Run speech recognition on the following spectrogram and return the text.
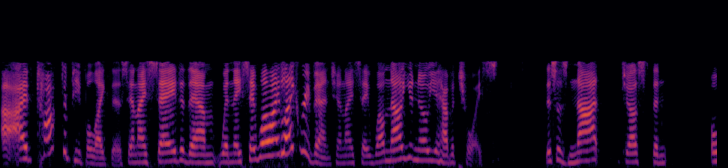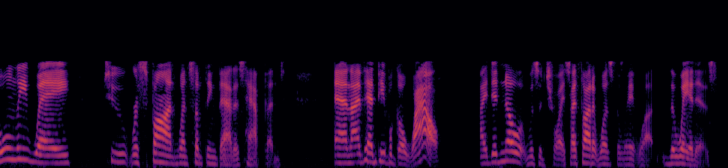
I've talked to people like this, and I say to them when they say, Well, I like revenge, and I say, Well, now you know you have a choice. This is not just the only way to respond when something bad has happened. And I've had people go, Wow, I didn't know it was a choice. I thought it was the way it was, the way it is.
